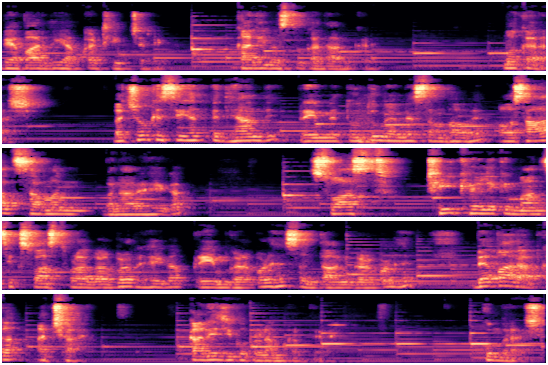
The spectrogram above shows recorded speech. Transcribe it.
व्यापार भी आपका ठीक चलेगा। काली वस्तु का दान करें। मकर राशि। बच्चों की सेहत पे ध्यान दें। प्रेम में तूतु में, में संभव है। अवसाद सा मन बना रहेगा। स्वास्थ्य ठीक है लेकिन मानसिक स्वास्थ्य थोड़ा गड़बड़ रहेगा। प्रेम गड़बड़ है संतान गड़बड़ है। व्यापार आपका अच्छा है। काली जी को प्रणाम करते रहे कुंभ राशि।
